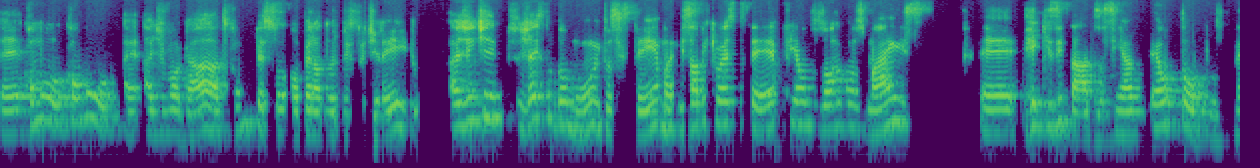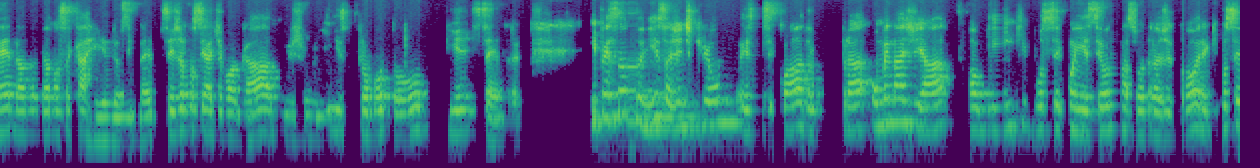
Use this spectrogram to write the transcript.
É, como como é, advogados, como pessoa, operadores do direito, a gente já estudou muito o sistema e sabe que o STF é um dos órgãos mais é, requisitados, assim, é, é, o topo né, da, da nossa carreira, assim, né? seja você advogado, juiz, promotor e etc. E pensando nisso, a gente criou esse quadro para homenagear alguém que você conheceu na sua trajetória, que você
